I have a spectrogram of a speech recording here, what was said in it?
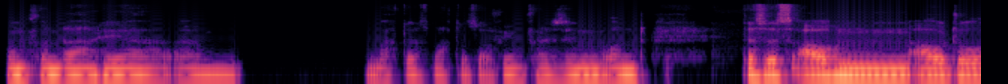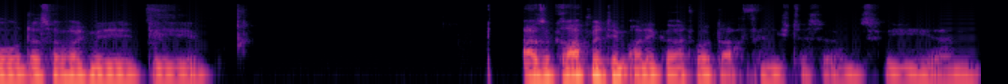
Und von daher ähm, macht das, macht das auf jeden Fall Sinn. Und das ist auch ein Auto, deshalb habe ich mir die, die also gerade mit dem Alligator-Dach finde ich das irgendwie ähm,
